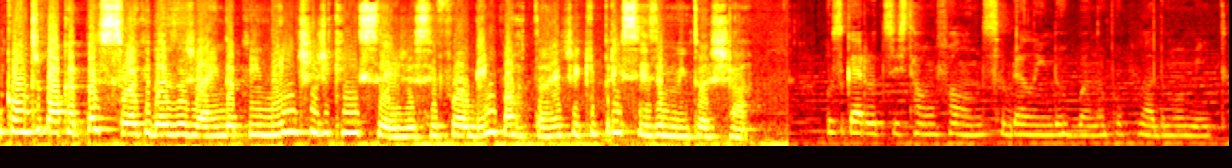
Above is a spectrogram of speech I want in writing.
Encontre qualquer pessoa que desejar, independente de quem seja, se for alguém importante e que precise muito achar. Os garotos estavam falando sobre a lenda urbana popular do momento.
